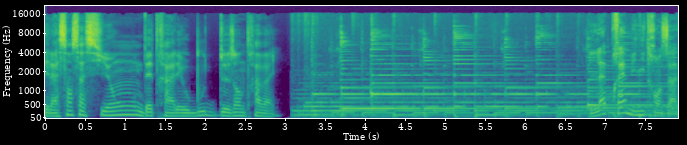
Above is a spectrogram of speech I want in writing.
la sensation d'être allé au bout de deux ans de travail. L'après Mini Transat.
